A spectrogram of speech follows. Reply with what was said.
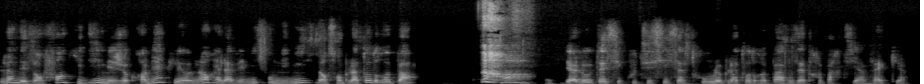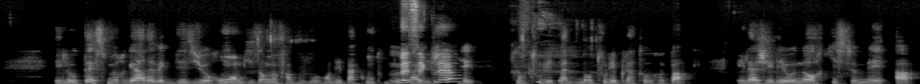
l'un des enfants qui dit Mais je crois bien que Léonore, elle avait mis son mini dans son plateau de repas. Je dis à l'hôtesse Écoutez, si ça se trouve, le plateau de repas, vous êtes reparti avec. Et l'hôtesse me regarde avec des yeux ronds en me disant Mais enfin, vous vous rendez pas compte, on peut pas clair. dans tous, les, dans tous les plateaux de repas. Et là, j'ai Léonore qui se met à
